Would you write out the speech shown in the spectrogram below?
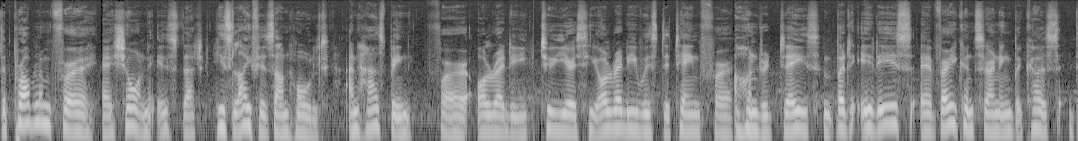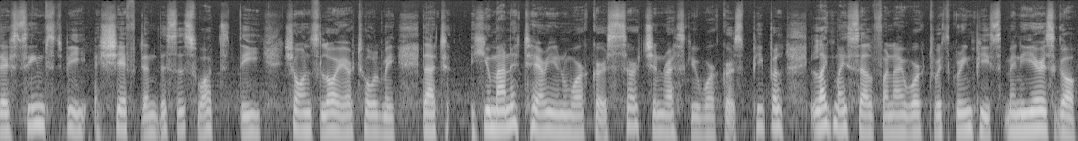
The problem for uh, Sean is that his life is on hold and has been for already two years. He already was detained for 100 days. But it is uh, very concerning because there seems to be a shift, and this is what the Sean's lawyer told me that humanitarian workers, search and rescue workers, people like myself when I worked with Greenpeace many years ago,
